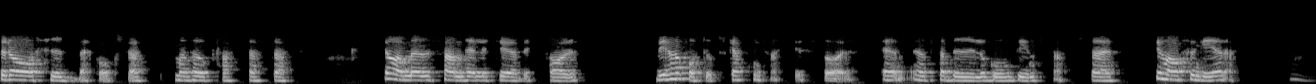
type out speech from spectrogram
bra feedback också. Att man har uppfattat att ja, men samhället i övrigt har vi har fått uppskattning faktiskt för en, en stabil och god insats där det har fungerat. Mm.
